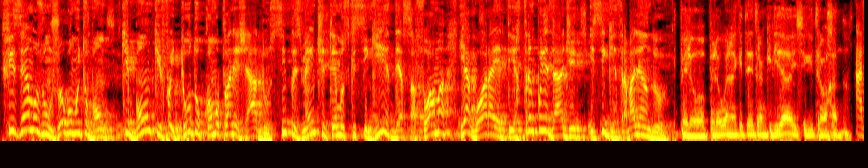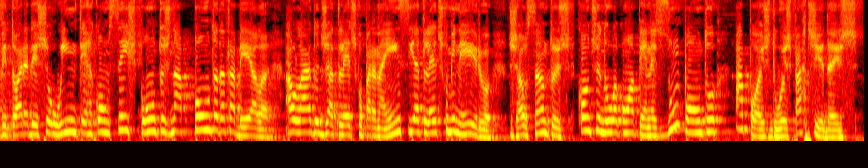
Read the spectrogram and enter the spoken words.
Fizemos um jogo muito bom. Que bom que foi tudo como planejado. Simplesmente temos que seguir dessa forma e agora é ter tranquilidade e seguir trabalhando. Pero, pero bueno, hay que ter tranquilidade e seguir trabalhando. A vitória deixou o Inter com seis pontos na ponta da tabela, ao lado de Atlético Paranaense e Atlético Mineiro. Já o Santos continua com apenas um ponto após duas partidas.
